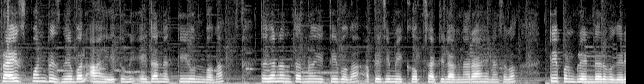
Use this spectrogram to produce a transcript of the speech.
प्राईस पण रिजनेबल आहे. तुम्ही एकदा नक्की येऊन बघा. त्याच्यानंतरनं इथे बघा आपले जे मेकअपसाठी लागणारं आहे ना सगळं ते पण ब्लेंडर वगैरे.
